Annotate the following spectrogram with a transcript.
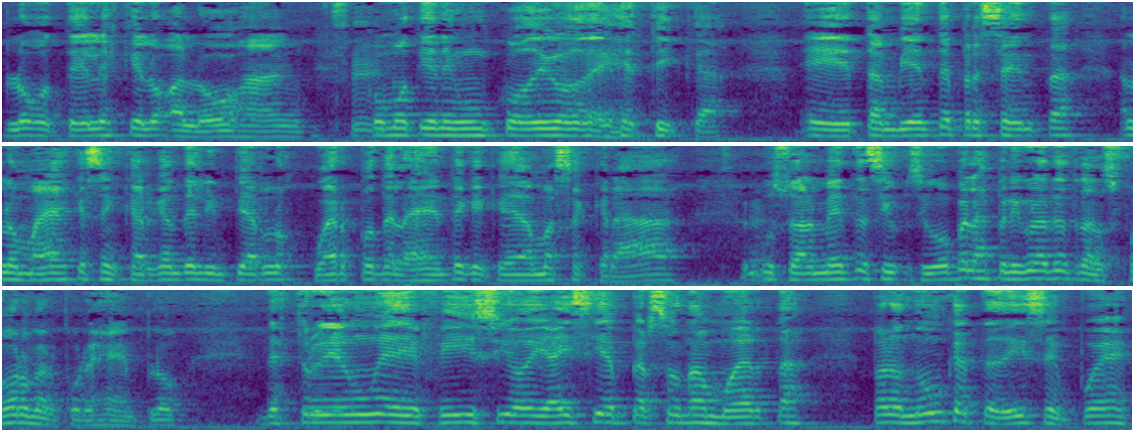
los hoteles que los alojan, Sí. cómo tienen un código de ética. Eh, también te presenta a los majes que se encargan de limpiar los cuerpos de la gente que queda masacrada. Usualmente, si, si vos ves las películas de Transformers, por ejemplo, destruyen un edificio y hay 100 personas muertas, pero nunca te dicen, pues,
